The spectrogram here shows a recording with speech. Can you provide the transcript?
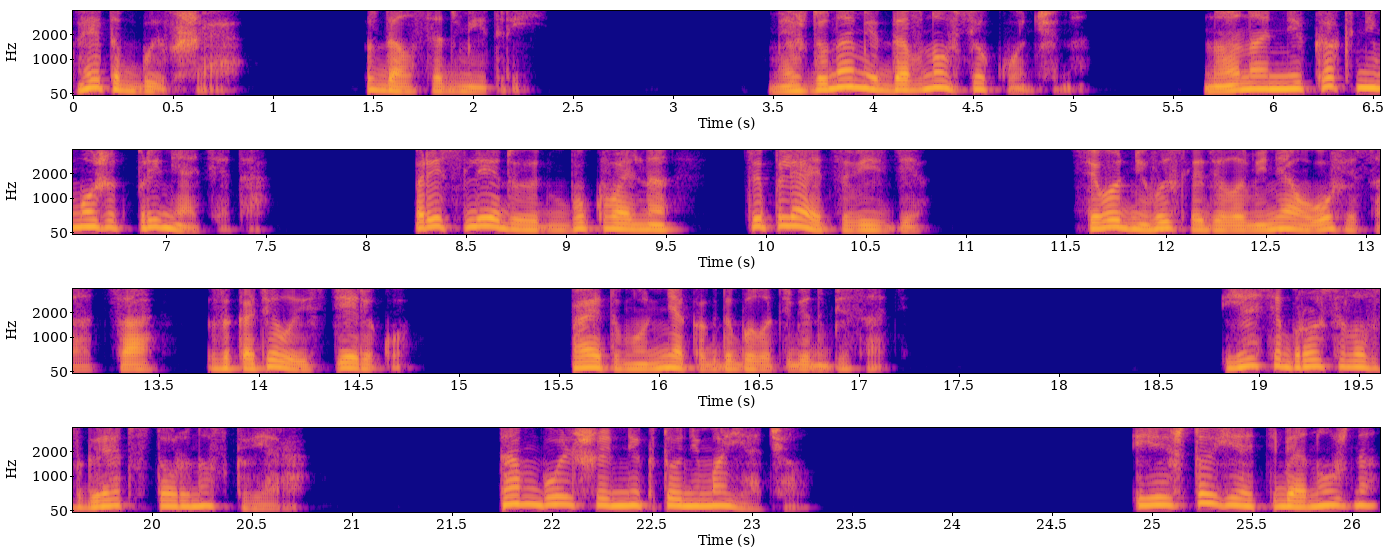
«Это бывшая», — сдался Дмитрий. Между нами давно все кончено. Но она никак не может принять это. Преследует, буквально цепляется везде. Сегодня выследила меня у офиса отца, закатила истерику. Поэтому некогда было тебе написать. Яся бросила взгляд в сторону сквера. Там больше никто не маячил. «И что ей от тебя нужно?»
